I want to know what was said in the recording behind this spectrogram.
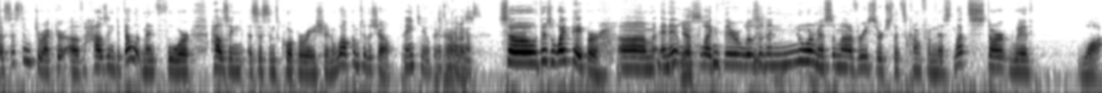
Assistant Director of Housing Development for Housing Assistance Corporation. Welcome to the show. Thank you. Thanks, for, having us. us. So there's a white paper, um, and it yes. looked like there was an enormous amount of research that's come from this. Let's start with why.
